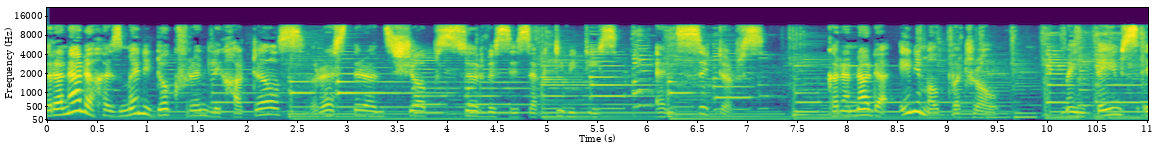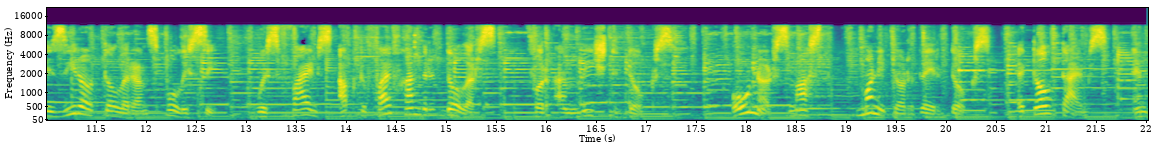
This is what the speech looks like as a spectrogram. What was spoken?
Coronado has many dog-friendly hotels, restaurants, shops, services, activities, and sitters. Coronado Animal Patrol maintains a zero-tolerance policy with fines up to $500 for unleashed dogs. Owners must monitor their dogs at all times and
